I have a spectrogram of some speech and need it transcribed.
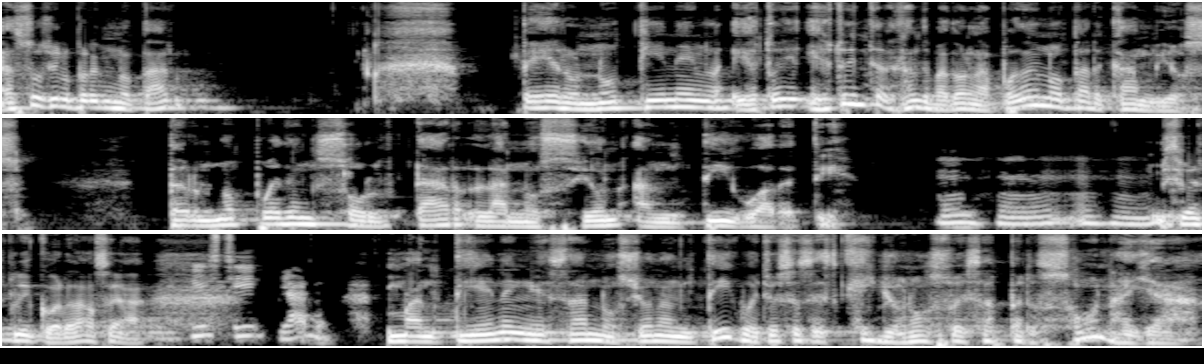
Eso sí lo pueden notar, pero no tienen, esto, esto es interesante, perdón, pueden notar cambios, pero no pueden soltar la noción antigua de ti. me explico, verdad? O sea, sí, sí, claro. mantienen esa noción antigua. Entonces, es que yo no soy esa persona ya.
